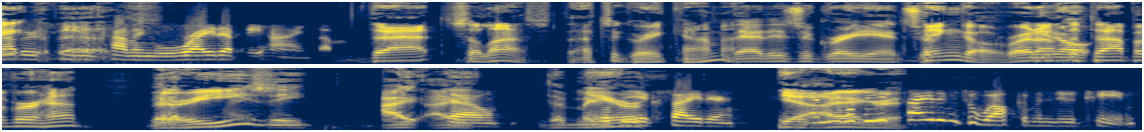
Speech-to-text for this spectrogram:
great- another team coming right up behind them. That Celeste. That's a great comment. That is a great answer. Bingo, right You off know, the top of her head. Very easy. I, I So the it'll be exciting. Yeah, and I it'll agree. be exciting to welcome a new team.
